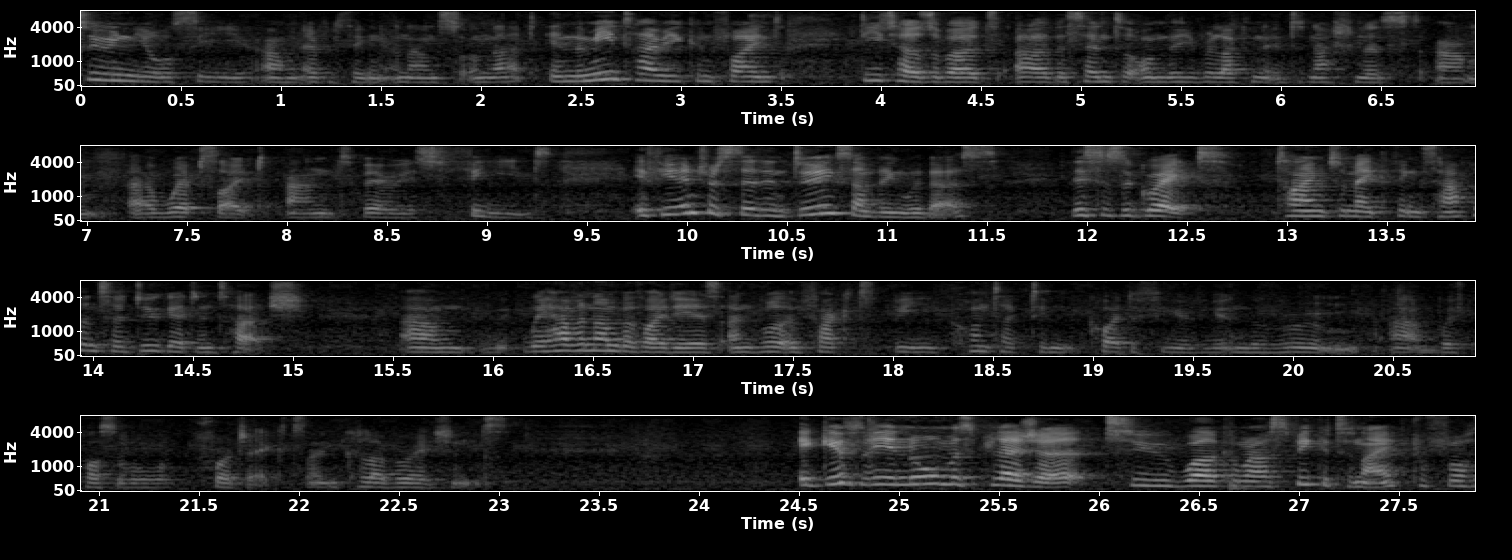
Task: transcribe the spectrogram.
soon you'll see um, everything announced on that. In the meantime, you can find details about uh, the Centre on the Reluctant Internationalist um, uh, website and various feeds. If you're interested in doing something with us, this is a great time to make things happen, so do get in touch. Um, we have a number of ideas and will in fact be contacting quite a few of you in the room um, with possible projects and collaborations. It gives me enormous pleasure to welcome our speaker tonight, Prof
